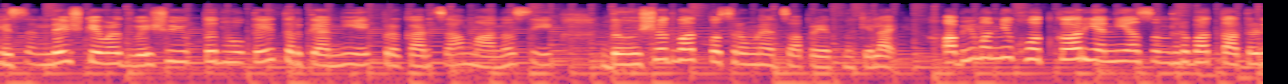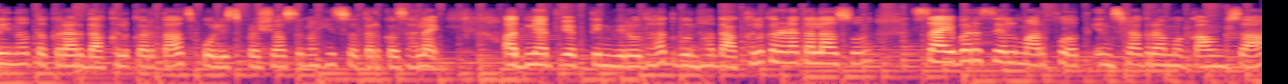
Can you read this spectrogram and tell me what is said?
हे संदेश केवळ द्वेषयुक्त नव्हते तर त्यांनी एक प्रकारचा मानसिक दहशतवाद पसरवण्याचा प्रयत्न केलाय. अभिमन्यू खोतकर यांनी या संदर्भात तातडीनं तक्रार दाखल करताच पोलीस प्रशासनही सतर्क झालंय. अज्ञात व्यक्तींविरोधात गुन्हा दाखल करण्यात आला असून सायबर सेल मार्फत इंस्टाग्राम अकाउंटचा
